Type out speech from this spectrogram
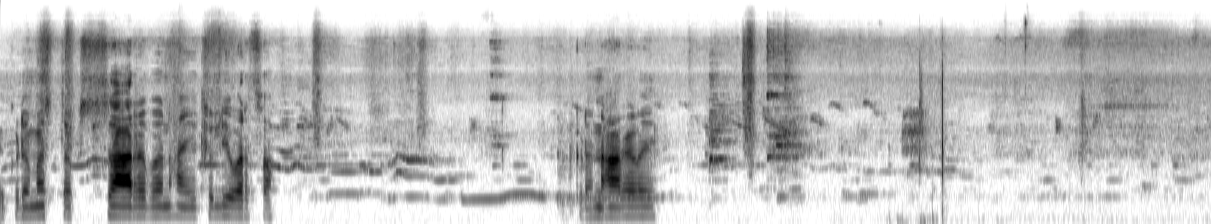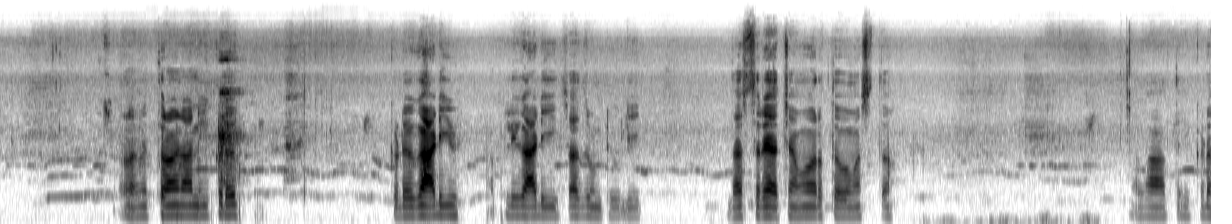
इकडं मस्त सार बन आहे चुलीवरचा. इकडं नारळ आहे. मित्रांनो आणि इकडं इकडं गाडी आपली गाडी सजवून ठेवली. दसऱ्याच्या मर्त मस्त. आता इकडं.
